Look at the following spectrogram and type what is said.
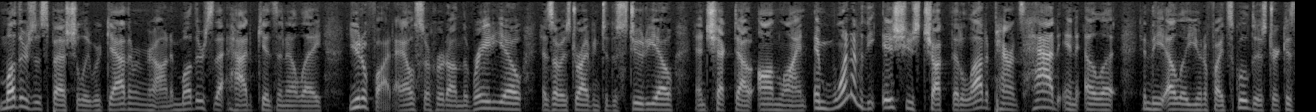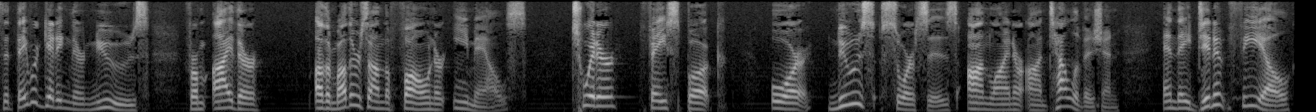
mothers especially were gathering around, and mothers that had kids in LA unified. I also heard on the radio as I was driving to the studio and checked out online. And one of the issues, Chuck, that a lot of parents had in LA in the LA Unified School District is that they were getting their news from either other mothers on the phone or emails, Twitter, Facebook, or news sources online or on television, and they didn't feel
